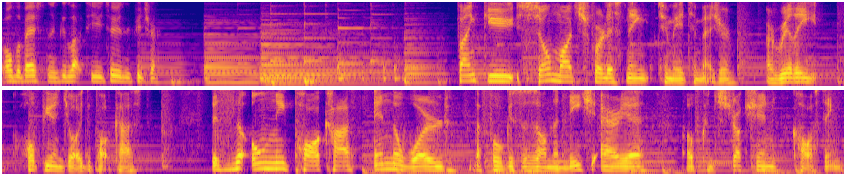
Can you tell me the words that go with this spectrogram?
all the best and good luck to you too in the future. Thank you so much for listening to Made to Measure. I really hope you enjoyed the podcast. This is the only podcast in the world that focuses on the niche area of construction costing.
